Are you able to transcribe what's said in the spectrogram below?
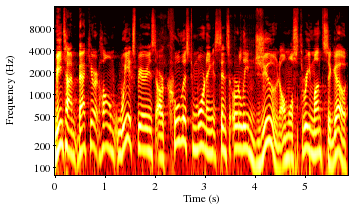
Meantime, back here at home, we experienced our coolest morning since early June, almost three months ago.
